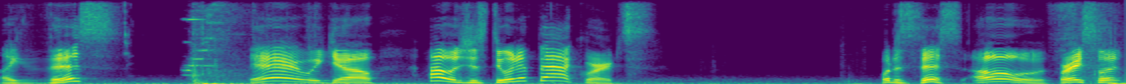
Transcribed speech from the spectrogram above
Like this? There we go. I was just doing it backwards. What is this? Oh, bracelet.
